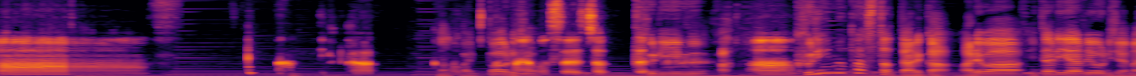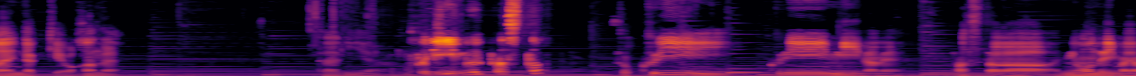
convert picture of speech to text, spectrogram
ああ、なんていうか、なんかいっぱいある名じゃん。前忘れちゃってク。リーム、あ、あクリームパスタってあれか。あれはイタリア料理じゃないんだっけ？わかんない。イタリア。ークリームパスタ？そう、クリー、クリーミーなね、パスタが日本で今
